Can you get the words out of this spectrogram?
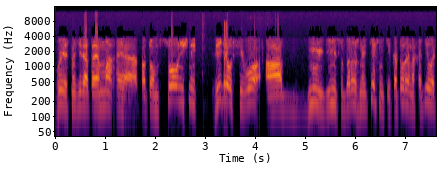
выезд на 9 мая, потом Солнечный. Видел всего одну единицу дорожной техники, которая находилась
